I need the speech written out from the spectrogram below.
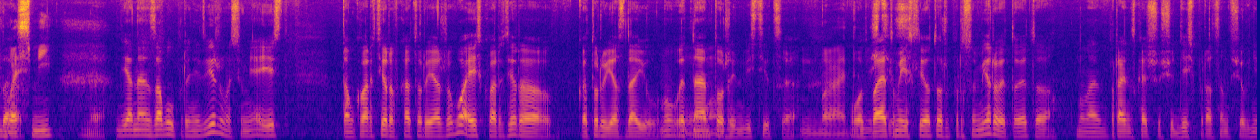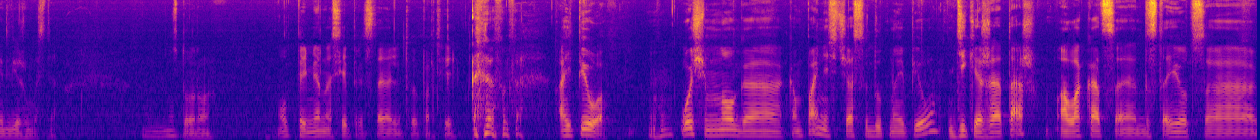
да. 8. Да. Я, наверное, забыл про недвижимость. У меня есть там квартира, в которой я живу, а есть квартира, которую я сдаю. Ну, это, наверное, тоже инвестиция. Да, это вот, инвестиция. Поэтому, если ее тоже просуммировать, то это, ну, наверное, правильно сказать, что еще 10% еще в недвижимости. Ну, здорово. Вот примерно все представили твой портфель. IPO. Очень много компаний сейчас идут на IPO. Дикий ажиотаж. Аллокация достается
